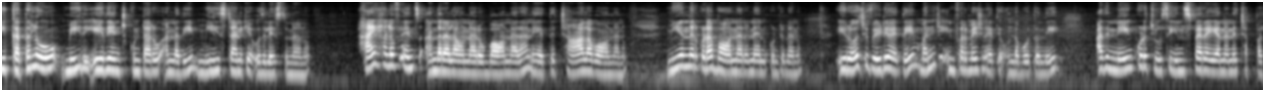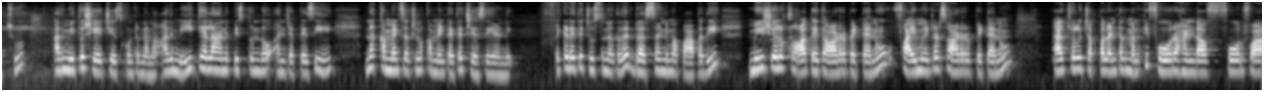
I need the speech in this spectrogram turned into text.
ఈ కథలో మీరు ఏది ఎంచుకుంటారు అన్నది మీ ఇష్టానికే వదిలేస్తున్నాను. Hi hello friends. అందరు ఎలా ఉన్నారు? బాగున్నారా? నేనైతే చాలా బాగున్నాను. మీ అందరు కూడా బాగున్నారని అనుకుంటున్నాను. ఈరోజు వీడియో అయితే మంచి ఇన్ఫర్మేషన్ అయితే ఉండబోతుంది. అది నేను కూడా చూసి ఇన్స్పైర్ అయ్యాననే చెప్పచ్చు. అది మీతో షేర్ చేసుకుంటున్నాను. అది మీకు ఎలా అనిపిస్తుందో అని చెప్పేసి నాకు కమెంట్ సెక్షన్లో కమెంట్ అయితే చేసేయండి. ఇక్కడైతే చూస్తున్నారు కదా డ్రెస్ అండి మా పాపది. మీషోలో క్లాత్ అయితే ఆర్డర్ పెట్టాను. ఫైవ్ మీటర్స్ ఆర్డర్ పెట్టాను. యాక్చువల్గా చెప్పాలంటే అది మనకి ఫోర్ అండ్ హాఫ్ ఫోర్ ఫా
